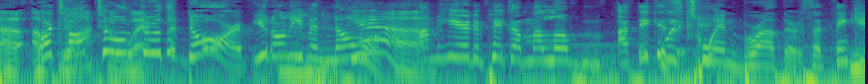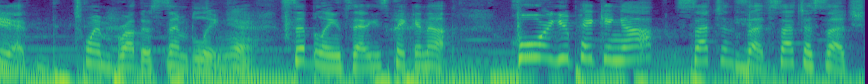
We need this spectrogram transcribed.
Uh, or talk to away. him through the door if you don't mm-hmm. even know yeah. him. I'm here to pick up my little. I think it's twin brothers. I think yeah. he had twin brother siblings. Yeah. Siblings that he's picking up. Who are you picking up? Such and such, such and such.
